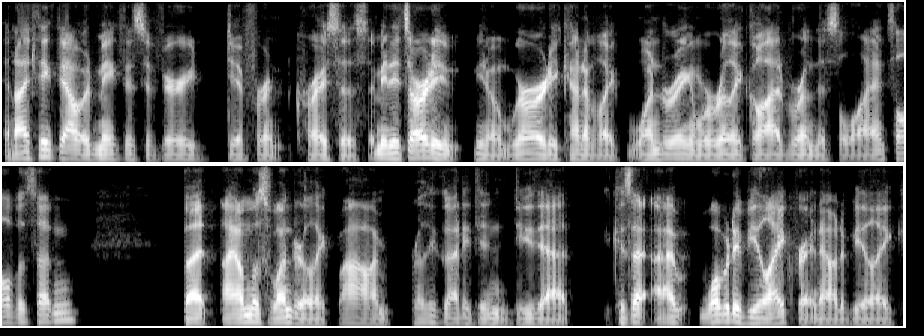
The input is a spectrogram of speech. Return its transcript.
And I think that would make this a very different crisis. I mean, it's already, you know, we're already kind of like wondering, and we're really glad we're in this alliance all of a sudden. But I almost wonder, like, wow, I'm really glad he didn't do that because I, I, what would it be like right now to be like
